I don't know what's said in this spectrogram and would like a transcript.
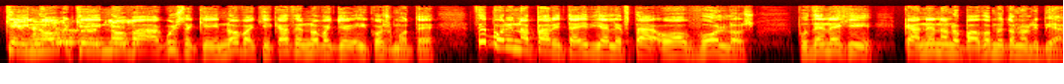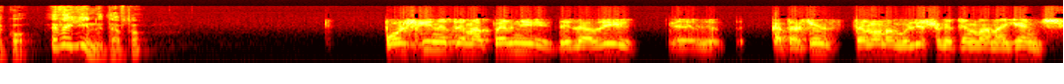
Και, η σας Νο- λέω και το η εξής. Νόβα, ακούστε, και η Νόβα και η κάθε Νόβα και η Κοσμοτέ δεν μπορεί να πάρει τα ίδια λεφτά ο Βόλος που δεν έχει κανέναν οπαδό με τον Ολυμπιακό. Ε, δεν γίνεται αυτό. Πώς γίνεται να παίρνει, δηλαδή, ε, καταρχήν θέλω να μιλήσω για την αναγέννηση.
